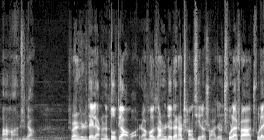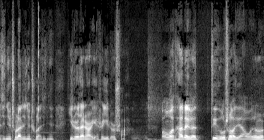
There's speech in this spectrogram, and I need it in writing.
吧，好像是叫，反正是这两个人都掉过，然后当时就在那儿长期的刷，就是出来刷，出来进去，出来进去，出来进去，一直在这儿也是一直刷。包括他这个地图设计啊，我就是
